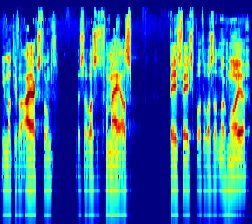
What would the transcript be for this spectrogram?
Iemand die voor Ajax stond. Dus dat was het voor mij als PSV-supporter was dat nog mooier.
